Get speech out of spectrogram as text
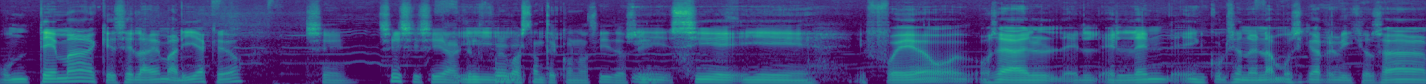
un tema que es el Ave María, creo. Sí, sí, sí, sí, aquel fue Y- bastante conocido, sí. Y sí, y, y fue, o, o sea, él, él- él incursionó en la música religiosa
